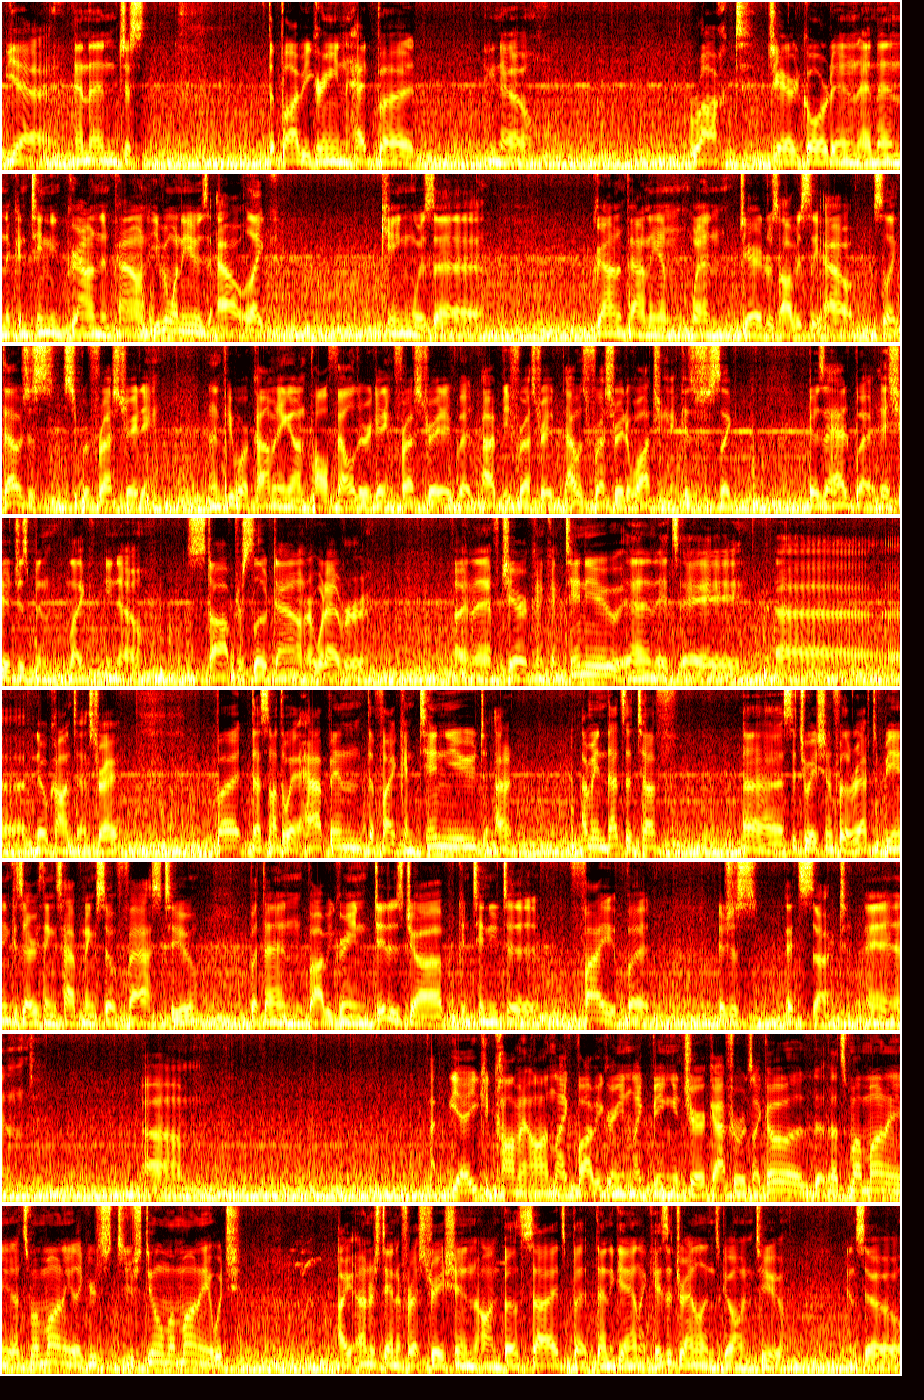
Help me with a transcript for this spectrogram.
yeah, and then just the Bobby Green headbutt, you know, rocked Jared Gordon, and then the continued ground and pound. Even when he was out, like King was uh, ground and pounding him when Jared was obviously out. So like that was just super frustrating. And then people were commenting on Paul Felder getting frustrated, but I'd be frustrated. I was frustrated watching it because it's just like it was a headbutt. It should have just been like you know stopped or slowed down or whatever. And then if Jared can continue, and it's a uh, no contest, right? But that's not the way it happened. The fight continued. I, I mean, that's a tough uh, situation for the ref to be in because everything's happening so fast too. But then Bobby Green did his job, continued to fight, but it just it sucked. And um, yeah, you could comment on like Bobby Green like being a jerk afterwards, like, oh, that's my money, that's my money, like you're you're stealing my money, which I understand the frustration on both sides, but then again, like his adrenaline's going too, and so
